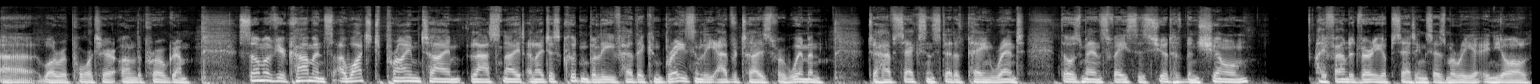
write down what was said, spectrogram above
uh, well, reporter on the programme. Some of your comments. I watched Prime Time last night and I just couldn't believe how they can brazenly advertise for women to have sex instead of paying rent. Those men's faces should have been shown I found it very upsetting, says Maria in Youghal.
